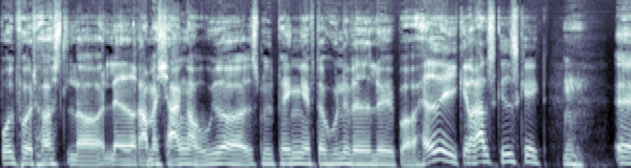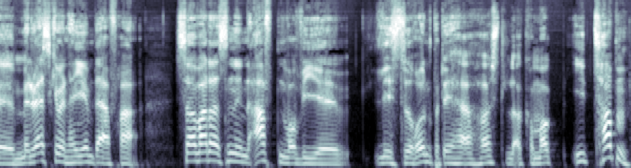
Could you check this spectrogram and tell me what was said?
boede på et hostel og lavede ramachanger ude og smide penge efter hundevædeløb, og havde i generelt skideskægt. Mm. Øh, men hvad skal man have hjem derfra? Så var der sådan en aften, hvor vi øh, listede rundt på det her hostel og kom op i toppen.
